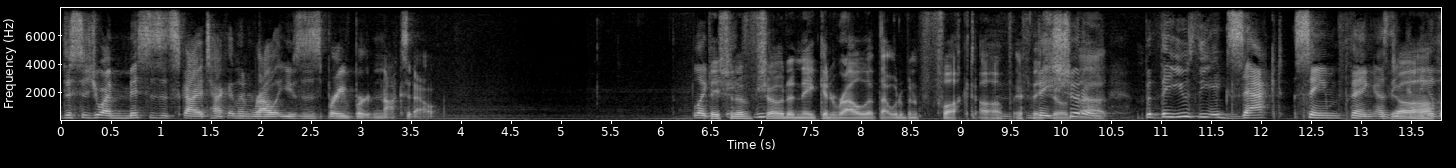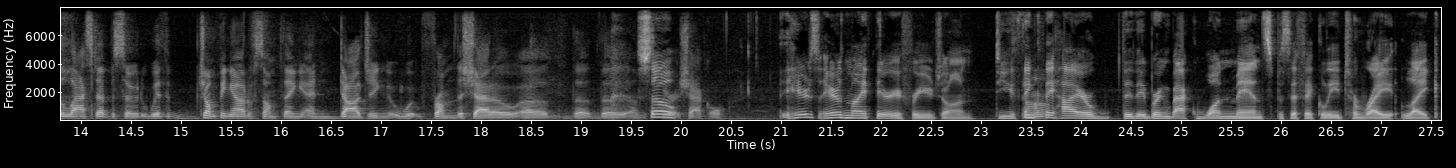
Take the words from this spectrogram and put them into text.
Decidueye misses its Sky Attack, and then Rowlet uses Brave Bird and knocks it out. Like, They should have showed a naked Rowlet. That would have been fucked up if they, they showed should that. have but they used the exact same thing as the ending of the last episode with jumping out of something and dodging w- from the shadow uh, the the um, So- spirit shackle Here's here's my theory for you, John. Do you think Uh-huh. they hire did they bring back one man specifically to write like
